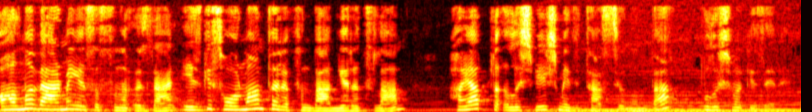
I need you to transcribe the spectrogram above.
alma verme yasasına özel Ezgi Sorman tarafından yaratılan Hayatla Alışveriş meditasyonunda buluşmak üzere.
